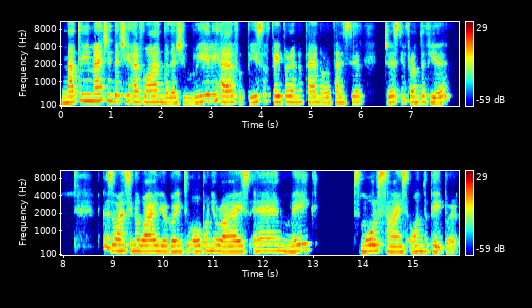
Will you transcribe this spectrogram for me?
Not to imagine that you have one, but that you really have a piece of paper and a pen or a pencil just in front of you. Because once in a while you're going to open your eyes and make small signs on the paper.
